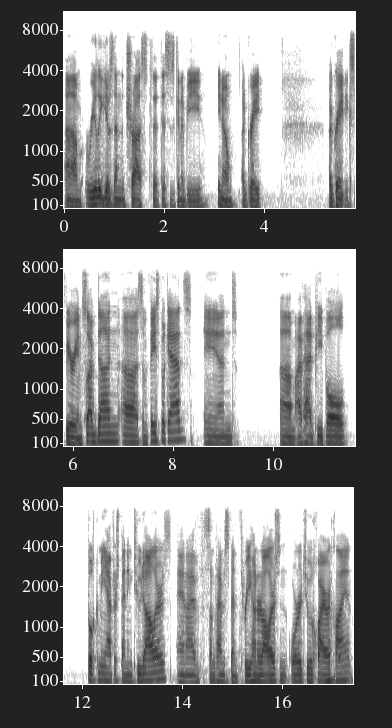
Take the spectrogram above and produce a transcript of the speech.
um, really gives them the trust that this is going to be, you know, a great, a great experience. So I've done uh, some Facebook ads, and um, I've had people book me after spending two dollars, and I've sometimes spent three hundred dollars in order to acquire a mm-hmm. client.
